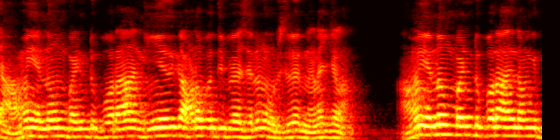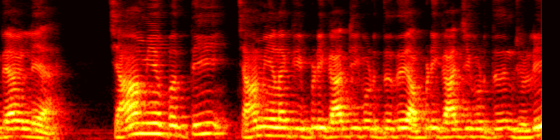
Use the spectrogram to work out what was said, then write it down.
ஏன் அவன் என்னவும் பண்ணிட்டு போகிறான் நீ எதுக்கு அவனை பற்றி பேசுகிறேன்னு ஒரு சிலர் நினைக்கலாம். அவன் என்னவும் பண்ணிட்டு போகிறான் அது நமக்கு தேவையில்லையா? சாமியை பற்றி சாமி எனக்கு இப்படி காட்சி கொடுத்தது அப்படி காட்சி கொடுத்ததுன்னு சொல்லி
